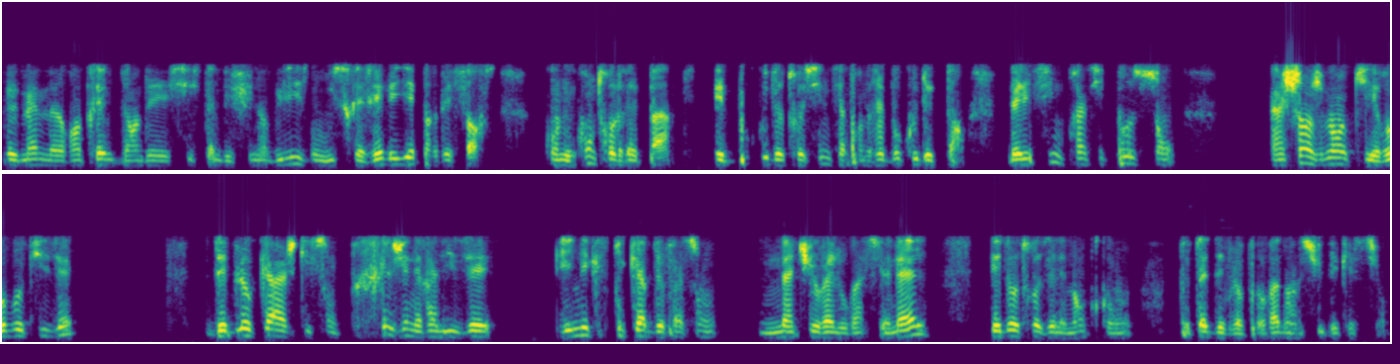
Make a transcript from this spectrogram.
peut même rentrer dans des systèmes de funambulisme où il serait réveillé par des forces qu'on ne contrôlerait pas. Et beaucoup d'autres signes, ça prendrait beaucoup de temps. Mais les signes principaux sont un changement qui est robotisé, des blocages qui sont très généralisés inexplicables de façon naturelle ou rationnelle, et d'autres éléments qu'on peut-être développera dans la suite des questions.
